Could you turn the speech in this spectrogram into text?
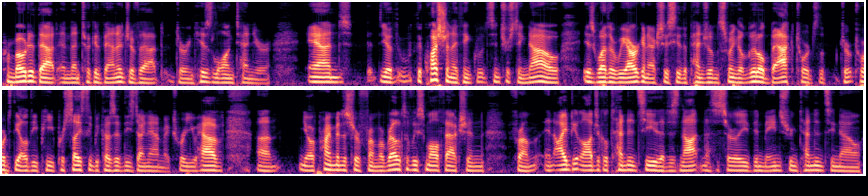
promoted that and then took advantage of that during his long tenure. And you know, the, the question I think what's interesting now is whether we are going to actually see the pendulum swing a little back towards the towards the LDP precisely because of these dynamics, where you have um, you know a prime minister from a relatively small faction, from an ideological tendency that is not necessarily the mainstream tendency now,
